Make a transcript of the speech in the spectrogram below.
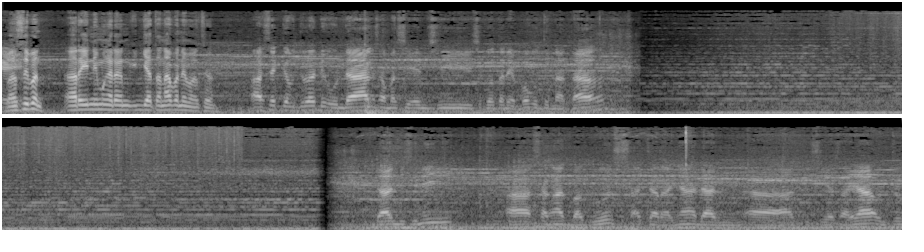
Bang Steven, hari ini mengadakan kegiatan apa nih Bang Steven? Saya kebetulan diundang sama CNC Sekota Depok untuk Natal. Dan di sini ah, sangat bagus acaranya dan uh, antusias saya untuk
